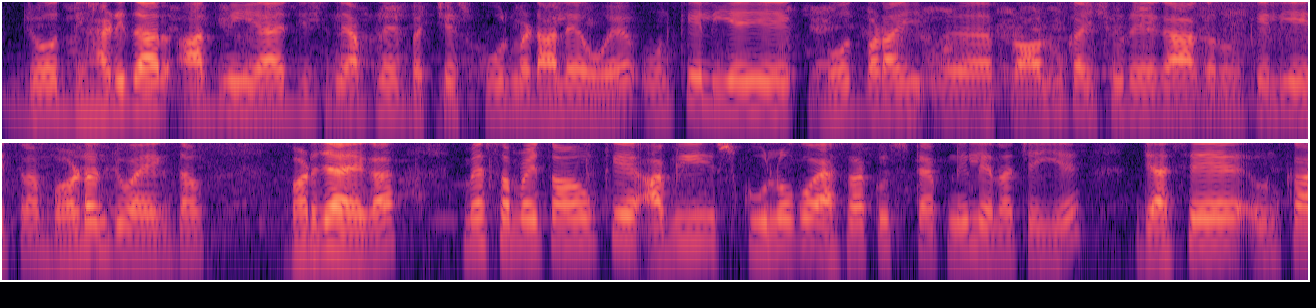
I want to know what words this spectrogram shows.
जो दिहाड़ीदार आदमी है, जिसने अपने बच्चे स्कूल में डाले हुए हैं, उनके लिए ये एक बहुत बड़ा प्रॉब्लम का इशू रहेगा। अगर उनके लिए इतना बर्डन जो है एकदम बढ़ जाएगा मैं समझता हूँ कि अभी स्कूलों को ऐसा कुछ स्टेप नहीं लेना चाहिए। जैसे उनका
